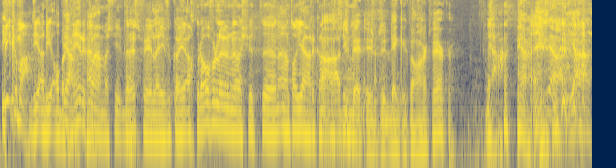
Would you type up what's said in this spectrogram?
Piekema. Die, aan die Albert Ja. Heijn reclames. De rest van je leven kan je achteroverleunen als je het eh, een aantal jaren kan Nou, het is, afzingen. bet- het is denk ik wel hard werken. Ja. Ja, ja, ja.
